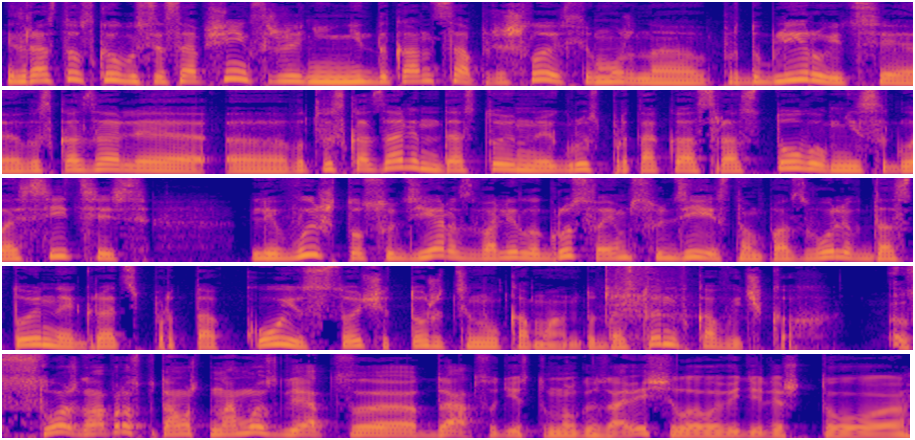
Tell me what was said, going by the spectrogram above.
Из Ростовской области сообщение, к сожалению, не до конца пришло. Если можно, продублируйте. Вы сказали, э, вот вы сказали на достойную игру Спартака с Ростовом, не согласитесь ли вы, что судья развалил игру своим судейством, позволив достойно играть Спартаку из Сочи тоже тянул команду? Достойно в кавычках. Сложный вопрос, потому что, на мой взгляд, э, да, от судейства много зависело. Вы видели, что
